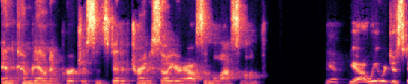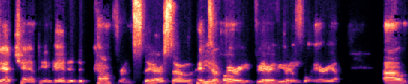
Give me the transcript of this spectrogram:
and come down and purchase instead of trying to sell your house in the last month. Yeah. Yeah, we were just at Champion Gate at the conference there. Yeah. So it's a Beautiful. very, very, Very pretty. beautiful area. Um,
